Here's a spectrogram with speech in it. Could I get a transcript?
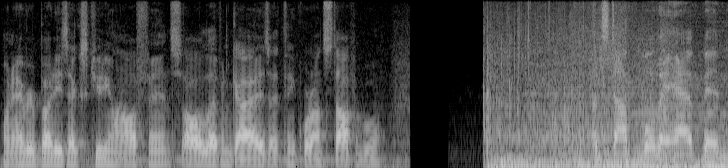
when everybody's executing on offense, all 11 guys, I think we're unstoppable. Unstoppable they have been.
